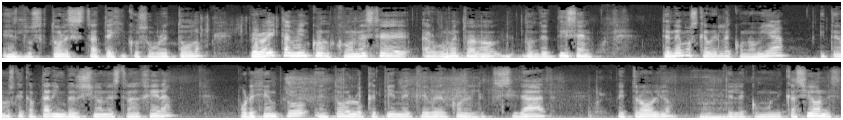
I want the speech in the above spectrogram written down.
en los sectores estratégicos sobre todo, pero ahí también con, con este argumento donde dicen, tenemos que abrir la economía y tenemos que captar inversión extranjera, por ejemplo, en todo lo que tiene que ver con electricidad, petróleo, telecomunicaciones.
